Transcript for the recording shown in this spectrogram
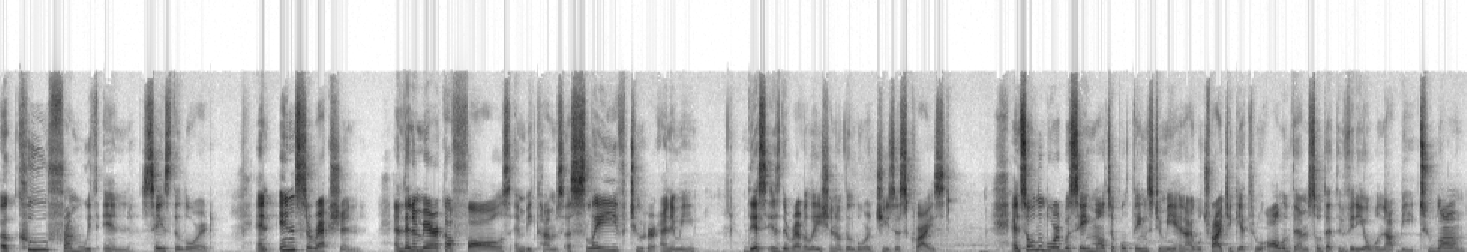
A coup from within, says the Lord, an insurrection, and then America falls and becomes a slave to her enemy. This is the revelation of the Lord Jesus Christ. And so the Lord was saying multiple things to me, and I will try to get through all of them so that the video will not be too long.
